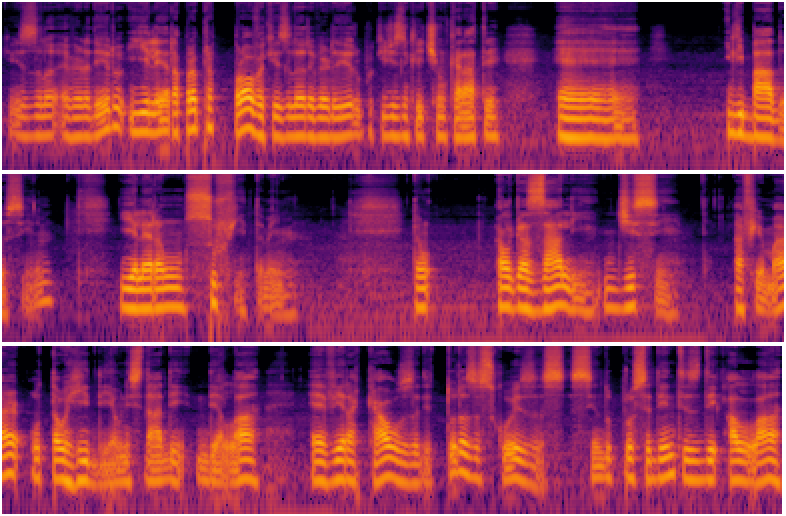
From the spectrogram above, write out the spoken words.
que o Islã é verdadeiro e ele era a própria prova que o Islã era verdadeiro, porque dizem que ele tinha um caráter é, ilibado, assim, né? E ele era um sufi também. Então, Al-Ghazali disse: afirmar o Tawhid, a unicidade de Allah, é ver a causa de todas as coisas sendo procedentes de Allah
